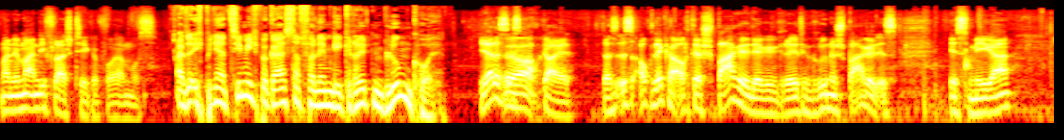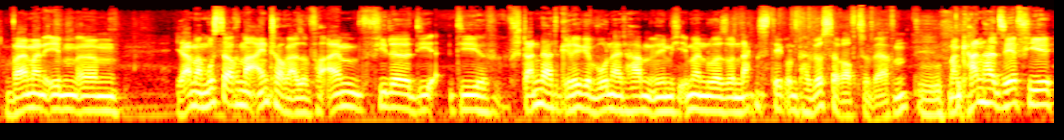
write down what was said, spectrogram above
man immer an die Fleischtheke vorher muss. Also ich bin ja ziemlich begeistert von dem gegrillten Blumenkohl. Ja, das ja. ist auch geil. Das ist auch lecker. Auch der Spargel, der gegrillte grüne Spargel ist, ist mega, weil man eben, ähm, ja, man muss da auch immer eintauchen. Also vor allem viele, die die Standard-Grillgewohnheit haben, nämlich immer nur so Nackensteak und ein paar Würste raufzuwerfen. Mhm. Man kann halt sehr viel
